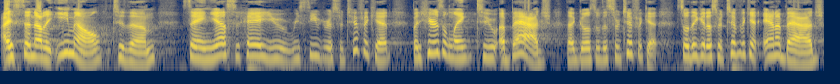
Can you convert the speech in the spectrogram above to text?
I send out an email to them saying, yes, hey, you received your certificate, but here's a link to a badge that goes with the certificate. So they get a certificate and a badge,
